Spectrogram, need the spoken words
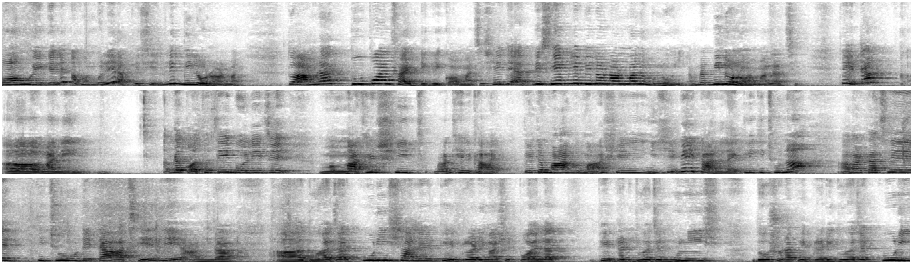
কম হয়ে গেলে তখন বলি অ্যাপ্রিসিয়েবলি বিলো নর্মাল তো আমরা টু পয়েন্ট ফাইভ ডিগ্রি কম আছে, সেই তো অ্যাপ্রিসিয়েবলি বিলো নর্মালও নই, আমরা বিলো নর্মাল আছি। তো এটা মানে আমরা কথাতেই বলি যে মাঘের শীত, মাঘের গায়ে। তো এটা মাঘ মাস, সেই হিসেবে এটা আনলাইকলি কিছু না। আমার কাছে কিছু ডেটা আছে যে আমরা দু হাজার কুড়ি সালের ফেব্রুয়ারি মাসের পয়লা, ফেব্রুয়ারি দু হাজার উনিশ, দোসরা ফেব্রুয়ারি দু হাজার কুড়ি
